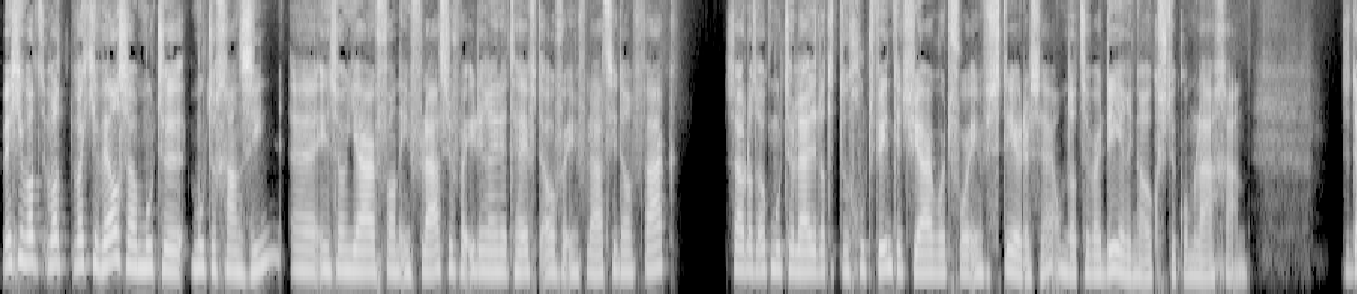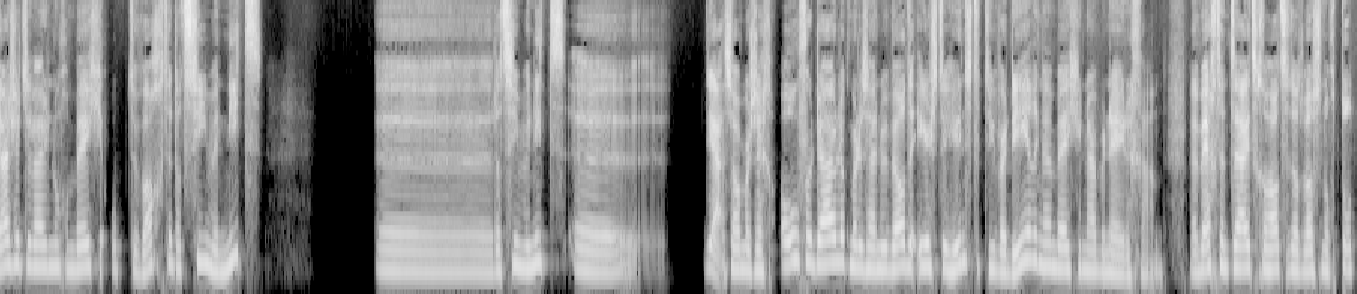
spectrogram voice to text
Weet je wat, wat, wat je wel zou moeten, moeten gaan zien eh, in zo'n jaar van inflatie, of waar iedereen het heeft over inflatie, dan vaak zou dat ook moeten leiden dat het een goed vintage jaar wordt voor investeerders, hè? omdat de waarderingen ook een stuk omlaag gaan. Dus daar zitten wij nog een beetje op te wachten. Dat zien we niet. eh, dat zien we niet, eh, ja, zal maar zeggen, overduidelijk. Maar er zijn nu wel de eerste hints dat die waarderingen een beetje naar beneden gaan. We hebben echt een tijd gehad, dat was nog tot,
